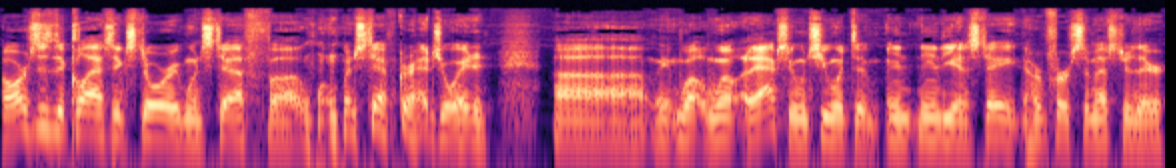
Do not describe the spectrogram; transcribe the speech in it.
ours is the classic story when Steph uh, when Steph graduated. Uh, well, well, actually, when she went to Indiana State, her first semester there,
